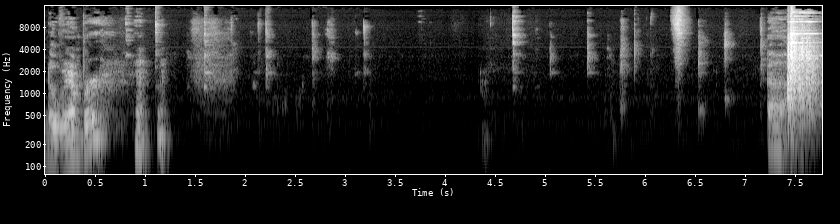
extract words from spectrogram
November. uh.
